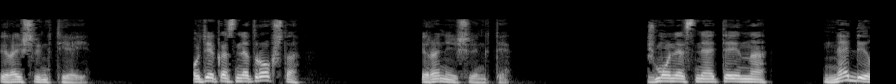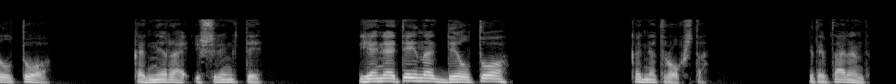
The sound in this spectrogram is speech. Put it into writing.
yra išrinktieji. O tie, kas netrokšta, yra neišrinkti. Žmonės neteina ne dėl to, kad nėra išrinkti. Jie neteina dėl to, kad netrokšta. Kitaip tariant,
